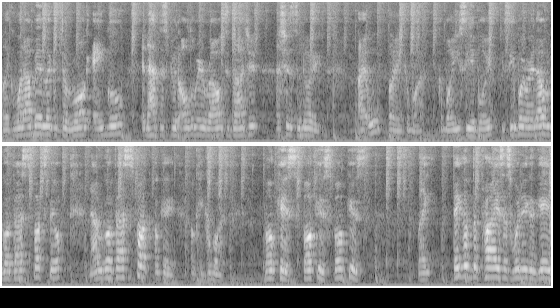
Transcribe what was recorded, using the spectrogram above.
like when I'm in like at the wrong angle and I have to spin all the way around to dodge it. That shit's annoying. I oh, alright, come on, come on. You see it, boy. You see it, boy. Right now we're going fast as fuck. Still, now we're going fast as fuck. Okay, okay, come on. Focus, focus, focus. Like think of the prize as winning a game.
